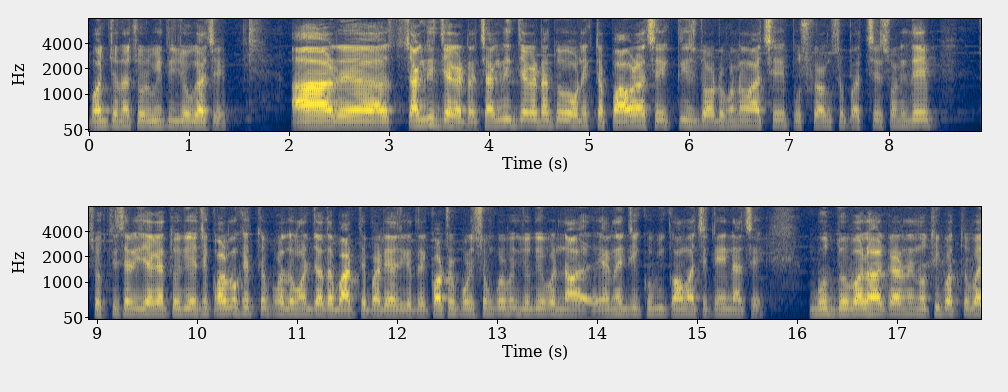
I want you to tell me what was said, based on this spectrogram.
বঞ্চনা, চর্বিতি যোগ আছে। আর চাকরির জায়গাটা চাকরির জায়গাটা তো অনেকটা পাওয়ার আছে, একত্রিশ ডট ওখানেও আছে, পুষ্করাংশ পাচ্ছে শনিদেব। শক্তিশালী জায়গা তৈরি হয়েছে। কর্মক্ষেত্রে পদমর্যাদা বাড়তে পারে আজকে। কঠোর পরিশ্রম করবেন। যদিও বা এনার্জি খুবই কম আছে ট্রেন আছে। বুধ দুর্বল হওয়ার কারণে নথিপত্র বা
